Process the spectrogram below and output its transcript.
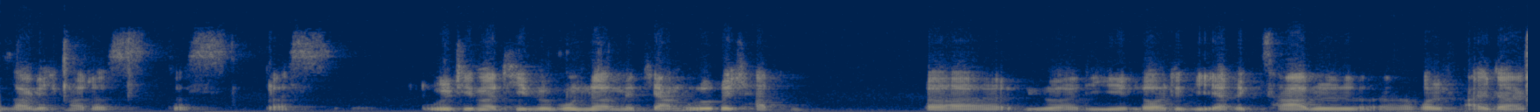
sage ich mal, das, das, das ultimative Wunder mit Jan Ulrich hatten, äh, über die Leute wie Erik Zabel, äh, Rolf Aldag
